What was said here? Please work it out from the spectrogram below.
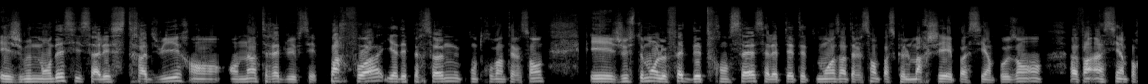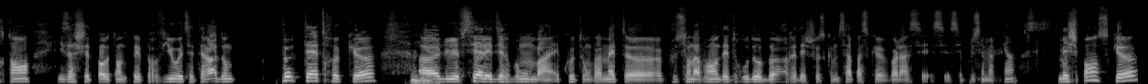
Et je me demandais si ça allait se traduire en, en intérêt de l'UFC. Parfois, il y a des personnes qu'on trouve intéressantes. Et justement, le fait d'être français, ça allait peut-être être moins intéressant parce que le marché est pas si imposant, enfin, assez important. Ils achètent pas autant de pay-per-view, etc. Donc, peut-être que mmh euh, l'UFC allait dire bon ben écoute on va mettre euh, plus en avant des trous d'au et des choses comme ça parce que voilà c'est plus américain mais je pense que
